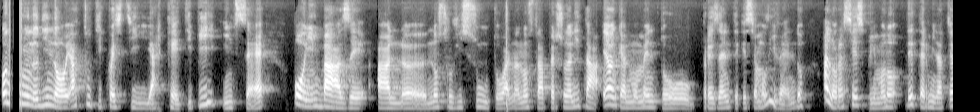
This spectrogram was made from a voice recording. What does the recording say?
ognuno di noi ha tutti questi archetipi in sé, poi in base al nostro vissuto, alla nostra personalità e anche al momento presente che stiamo vivendo, allora si esprimono determinati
